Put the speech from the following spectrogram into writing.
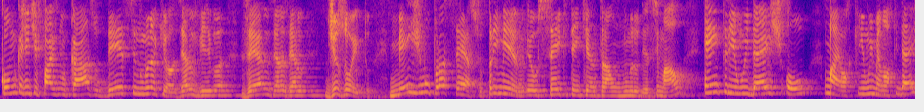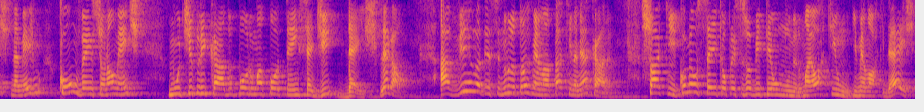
Como que a gente faz no caso desse número aqui, 0,00018? Mesmo processo. Primeiro, eu sei que tem que entrar um número decimal entre 1 e 10 ou maior que 1 e menor que 10, não é mesmo? Convencionalmente, multiplicado por uma potência de 10. Legal. A vírgula desse número, eu estou vendo, ela está aqui na minha cara. Só que, como eu sei que eu preciso obter um número maior que 1 e menor que 10,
